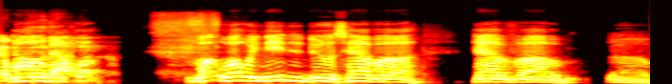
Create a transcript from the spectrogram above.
we'll no, do that one. What, what we need to do is have a have a, uh,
